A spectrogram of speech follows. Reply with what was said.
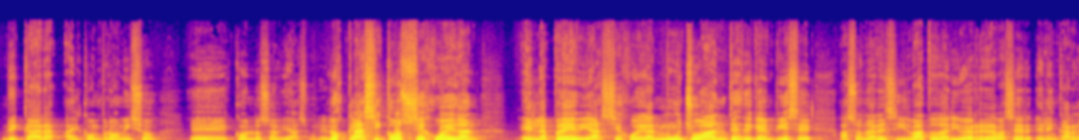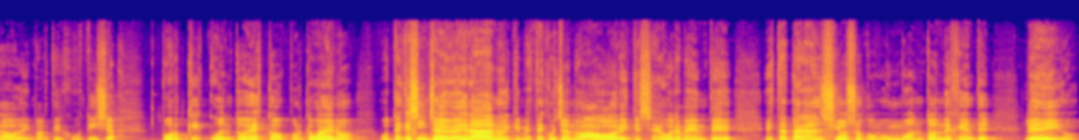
de cara al compromiso eh, con los albiazules. Los clásicos se juegan en la previa, se juegan mucho antes de que empiece a sonar el silbato. Darío Herrera va a ser el encargado de impartir justicia. ¿Por qué cuento esto? Porque bueno, usted que es hincha de Belgrano y que me está escuchando ahora y que seguramente está tan ansioso como un montón de gente, le digo,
